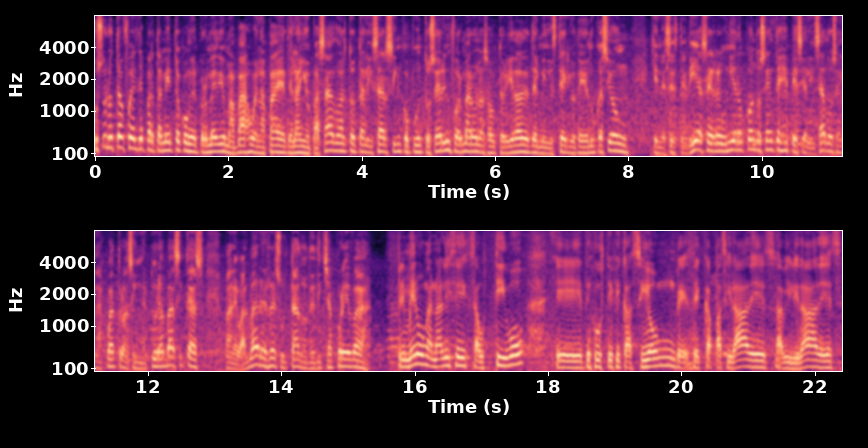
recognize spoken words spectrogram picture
Usulután fue el departamento con el promedio más bajo en la PAE del año pasado al totalizar 5.0, informaron las autoridades del Ministerio de Educación, quienes este día se reunieron con docentes especializados en las cuatro asignaturas básicas para evaluar el resultado de dicha prueba. Primero un análisis exhaustivo eh, de justificación de, capacidades, habilidades,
